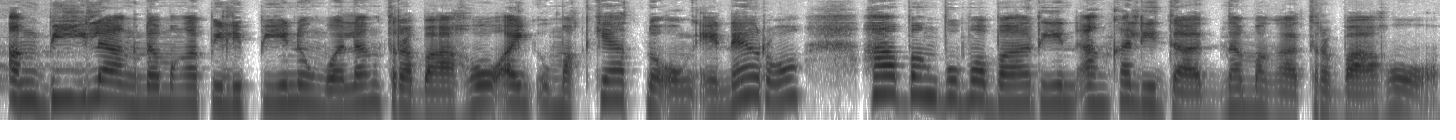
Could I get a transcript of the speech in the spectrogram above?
Ang bilang ng mga Pilipinong walang trabaho ay umakyat noong Enero habang bumaba rin ang kalidad ng mga trabaho.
